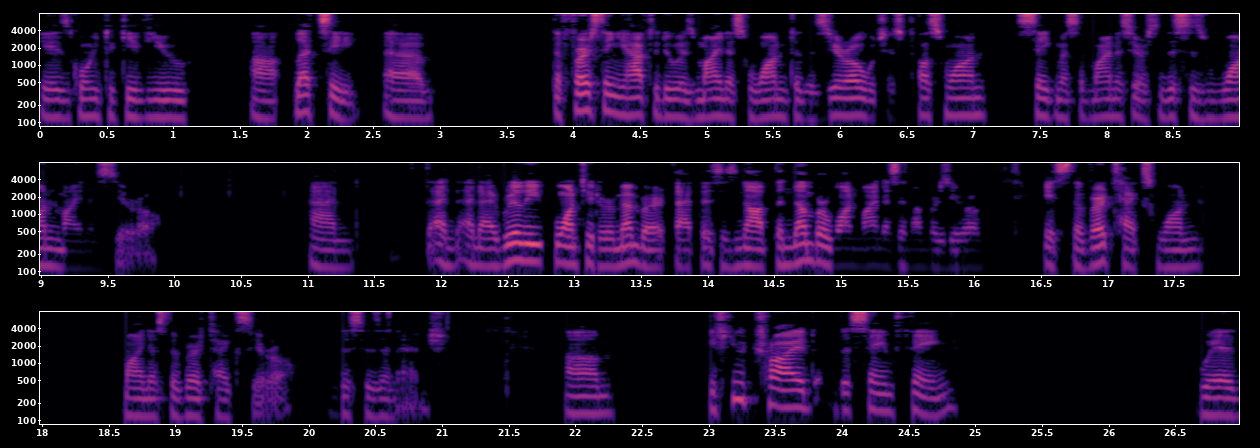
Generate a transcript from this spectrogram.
is going to give you, uh, let's see, uh, the first thing you have to do is minus 1 to the 0, which is plus 1, sigma sub minus 0, so this is 1 minus 0. And, and, and I really want you to remember that this is not the number 1 minus the number 0, it's the vertex 1 minus the vertex 0. This is an edge. Um, if you tried the same thing with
